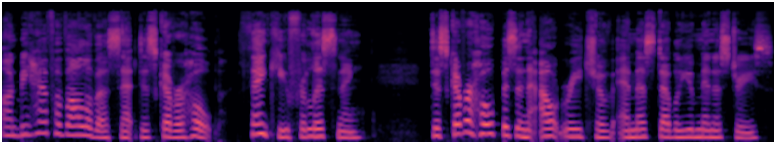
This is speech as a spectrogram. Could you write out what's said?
On behalf of all of us at Discover Hope, thank you for listening. Discover Hope is an outreach of MSW Ministries.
